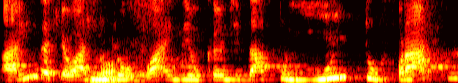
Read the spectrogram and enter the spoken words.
ainda que eu ache Nossa. o Joe Biden um candidato muito fraco,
